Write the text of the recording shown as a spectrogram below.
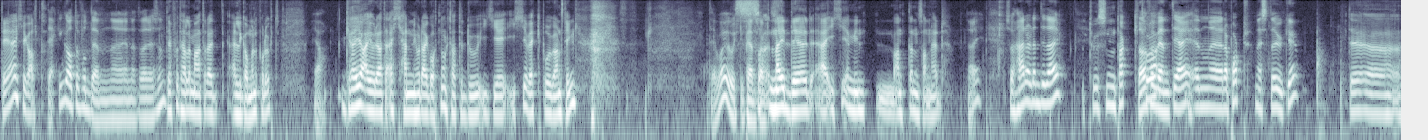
det er ikke galt. Det er ikke galt å få den eh, nettadressen. Det forteller meg at det er et eldgammelt produkt. Ja. Greia er jo det at jeg kjenner jo deg godt nok til at du gir ikke vekk brukernes ting. Det var jo ikke pent Så, sagt. nei, det er ikke min vant en sannhet. Nei. Så her er den til deg. Tusen takk, Da jeg. forventer jeg en eh, rapport neste uke. Det, eh,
